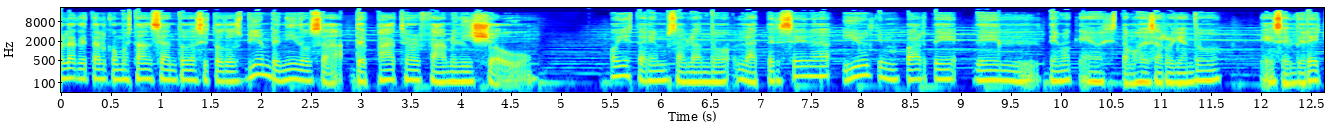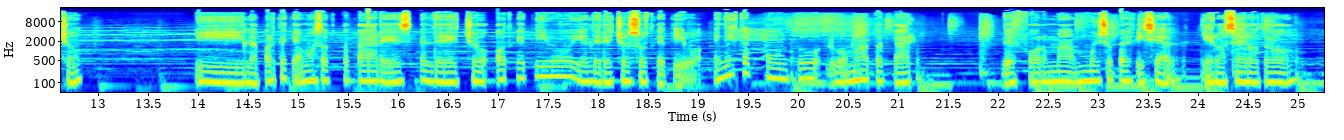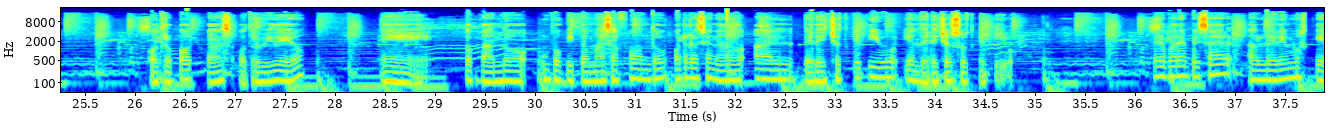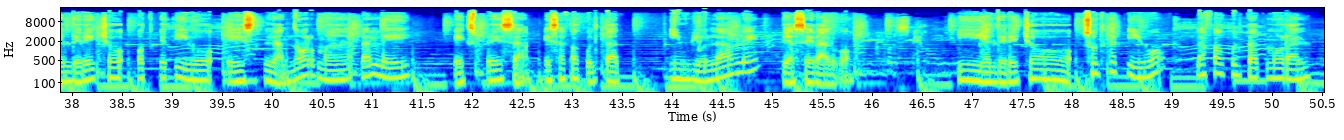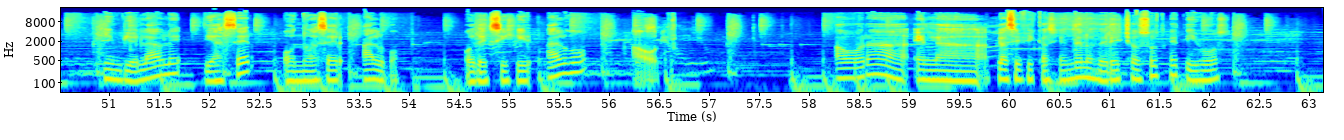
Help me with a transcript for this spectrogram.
Hola, ¿qué tal? ¿Cómo están? Sean todas y todos bienvenidos a The Patter Family Show. Hoy estaremos hablando la tercera y última parte del tema que estamos desarrollando, que es el derecho. Y la parte que vamos a tocar es el derecho objetivo y el derecho subjetivo. En este punto lo vamos a tocar de forma muy superficial. Quiero hacer otro, otro podcast, otro video, eh, tocando un poquito más a fondo relacionado al derecho objetivo y al derecho subjetivo. Pero para empezar, hablaremos que el derecho objetivo es la norma, la ley que expresa esa facultad inviolable de hacer algo. Y el derecho subjetivo, la facultad moral inviolable de hacer o no hacer algo o de exigir algo a otro. Ahora en la clasificación de los derechos subjetivos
